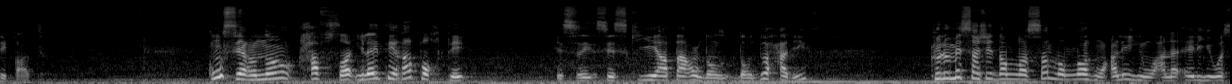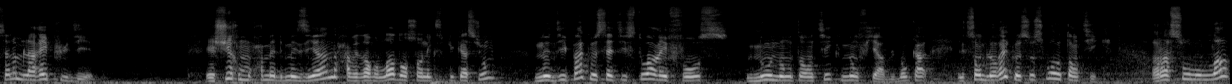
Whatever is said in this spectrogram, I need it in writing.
ثقات. Concernant Hafsa, il a été rapporté, et c'est ce qui est apparent dans, dans deux hadiths, que le messager d'Allah sallallahu alayhi wa, l'a répudié. Et Sheikh Mohamed Mezian, dans son explication, ne dit pas que cette histoire est fausse, non authentique, non fiable. Donc ah, il semblerait que ce soit authentique. Rasulullah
